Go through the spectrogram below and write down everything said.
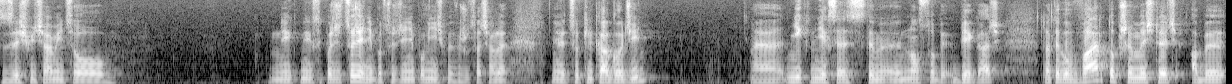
ze śmieciami, co nie, nie chcę powiedzieć codziennie, bo codziennie powinniśmy wyrzucać, ale y, co kilka godzin. E, Nikt nie chce z tym e, non-stop biegać, dlatego warto przemyśleć, aby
